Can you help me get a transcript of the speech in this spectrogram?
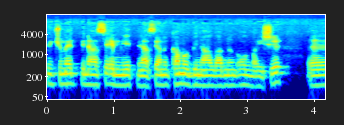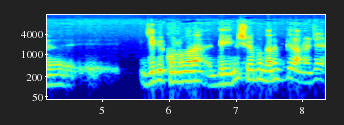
hükümet binası, emniyet binası yani kamu binalarının olmayışı e, gibi konulara değinmiş ve bunların bir an önce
